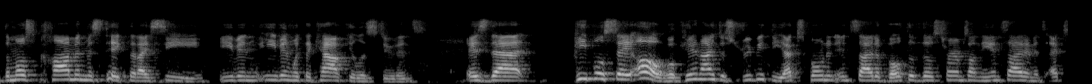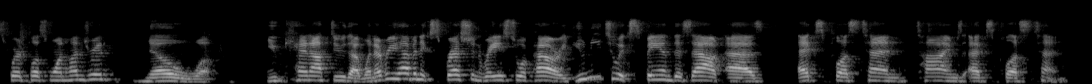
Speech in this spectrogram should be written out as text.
the most common mistake that I see, even, even with the calculus students, is that people say, oh, well, can I distribute the exponent inside of both of those terms on the inside and it's x squared plus 100? No, you cannot do that. Whenever you have an expression raised to a power, you need to expand this out as x plus 10 times x plus 10,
